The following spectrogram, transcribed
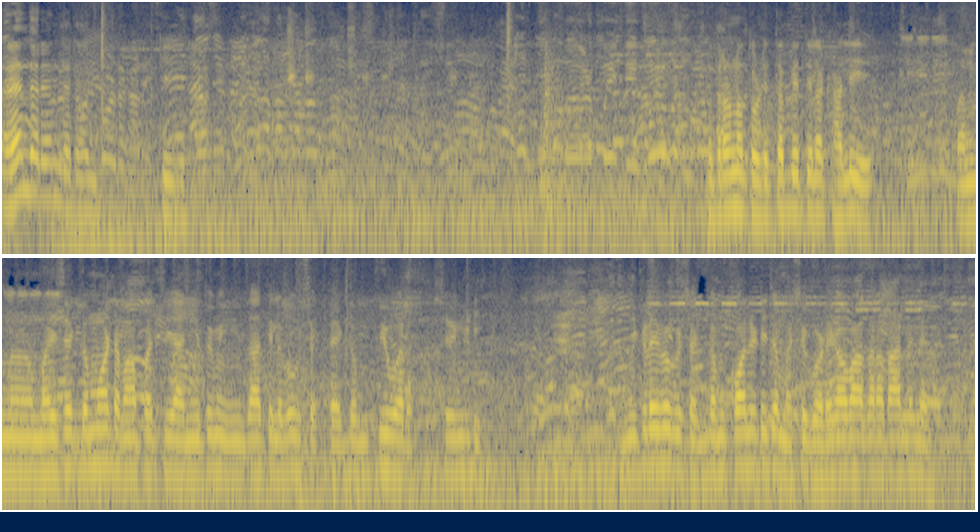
रहने दो रहने दो रहने दो. ठीक आहे मित्रांनो थोडी तब्येतीला खाली आहे पण म्हैस एकदम मोठ्या मापाची आणि तुम्ही जातीला बघू शकता एकदम प्युअर शेंगडी. इकडे बघू शकता एकदम क्वालिटीच्या म्हशी घोडेगाव बाजारात आलेल्या आहेत.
